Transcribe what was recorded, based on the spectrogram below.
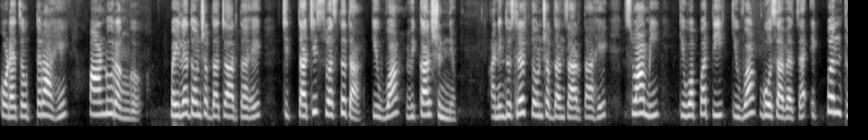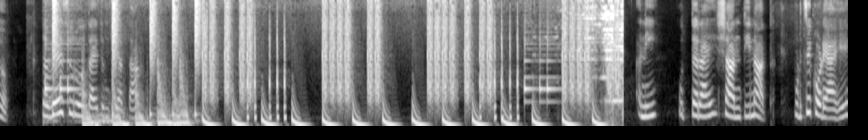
कोड्याचं उत्तर आहे पांडुरंग. पहिल्या दोन शब्दाचा अर्थ आहे चित्ताची स्वस्थता किंवा विकार शून्य. आणि दुसऱ्या दोन शब्दांचा अर्थ आहे स्वामी किंवा पती किंवा गोसाव्याचा एक पंथ. तर वेळ सुरू होत आहे तुमची आता. तर आहे शांतीनाथ. पुढचे कोडे आहे.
